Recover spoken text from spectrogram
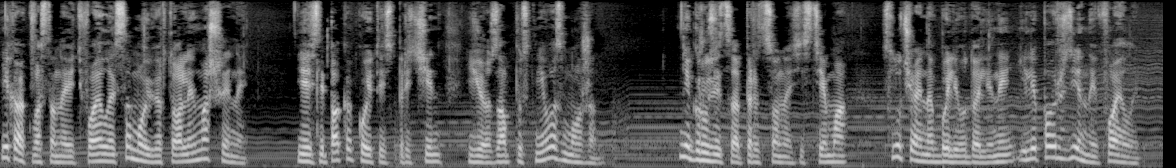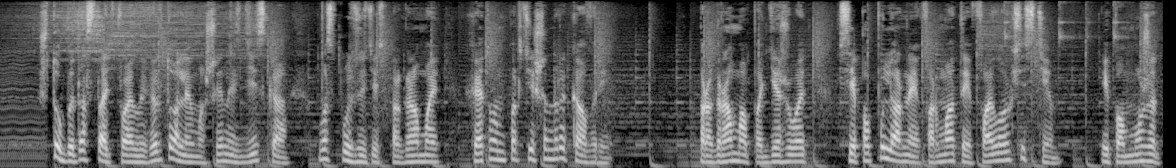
и как восстановить файлы самой виртуальной машины, если по какой-то из причин ее запуск невозможен. Не грузится операционная система, случайно были удалены или повреждены файлы. Чтобы достать файлы виртуальной машины с диска, воспользуйтесь программой Hetman Partition Recovery. Программа поддерживает все популярные форматы файловых систем и поможет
